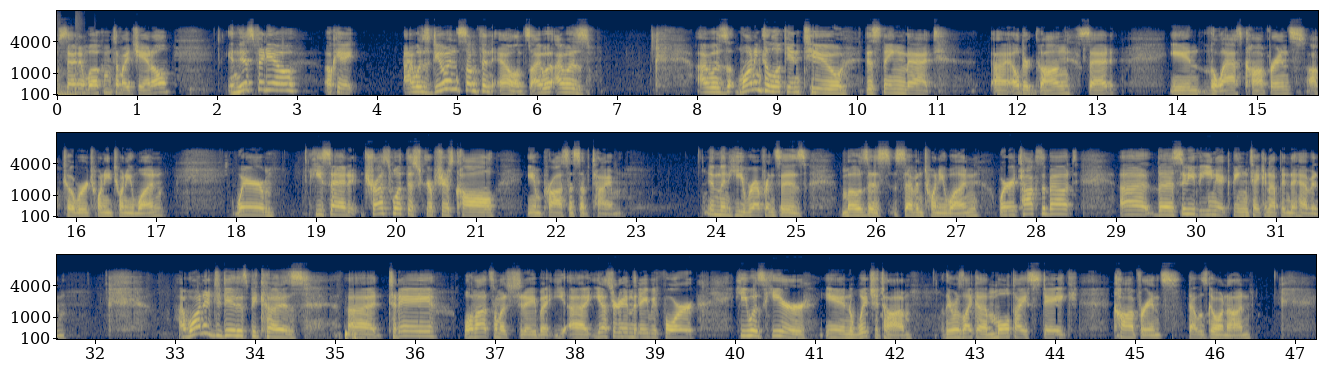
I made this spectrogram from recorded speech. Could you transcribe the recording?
homestead and welcome to my channel. In this video, okay, I was doing something else. I, I was I was wanting to look into this thing that uh, Elder Gong said in the last conference, October 2021, where he said, trust what the scriptures call in process of time. And then he references Moses 721, where it talks about uh, the city of Enoch being taken up into heaven. I wanted to do this because uh, today, well, not so much today, but uh, yesterday and the day before, he was here in Wichita. There was like a multi stake conference that was going on.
